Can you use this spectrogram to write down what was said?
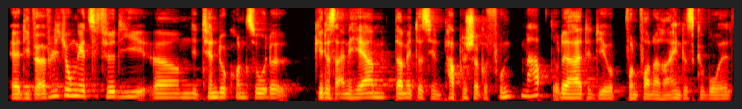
Äh, die Veröffentlichung jetzt für die äh, Nintendo-Konsole Geht es einher damit, dass ihr einen Publisher gefunden habt oder hattet ihr von vornherein das gewollt?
